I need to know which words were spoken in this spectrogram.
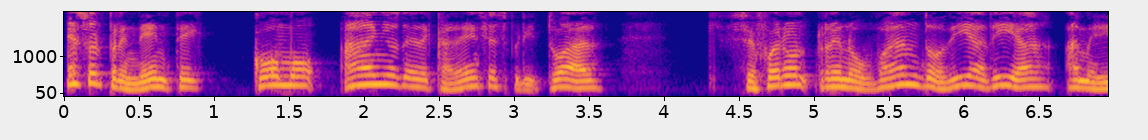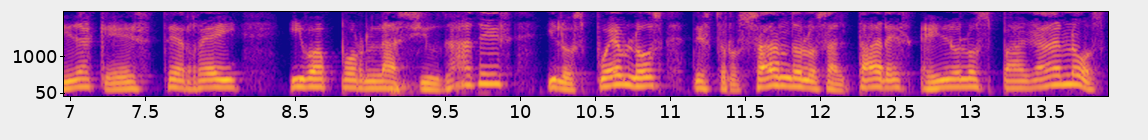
Es sorprendente cómo años de decadencia espiritual se fueron renovando día a día a medida que este rey iba por las ciudades y los pueblos destrozando los altares e ídolos paganos,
